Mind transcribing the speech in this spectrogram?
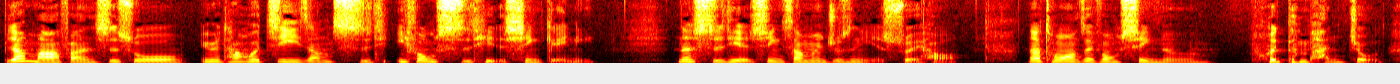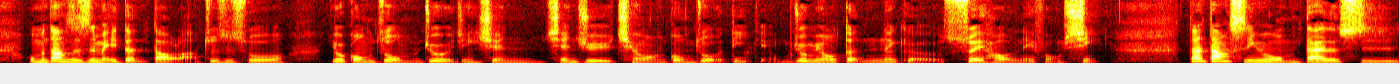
比较麻烦是说，因为他会寄一张实体一封实体的信给你，那实体的信上面就是你的税号。那通往这封信呢，会等蛮久的。我们当时是没等到啦，就是说有工作，我们就已经先先去前往工作的地点，我们就没有等那个税号的那封信。但当时因为我们待的是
